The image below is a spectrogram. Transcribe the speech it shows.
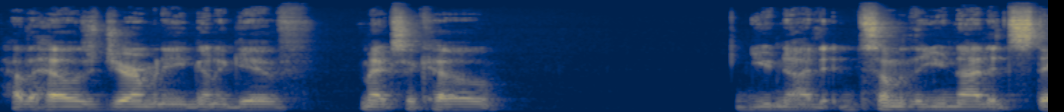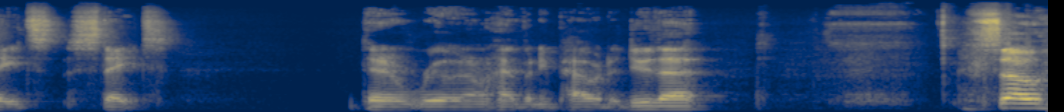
how the hell is Germany going to give Mexico United some of the United States states? They don't really don't have any power to do that. So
